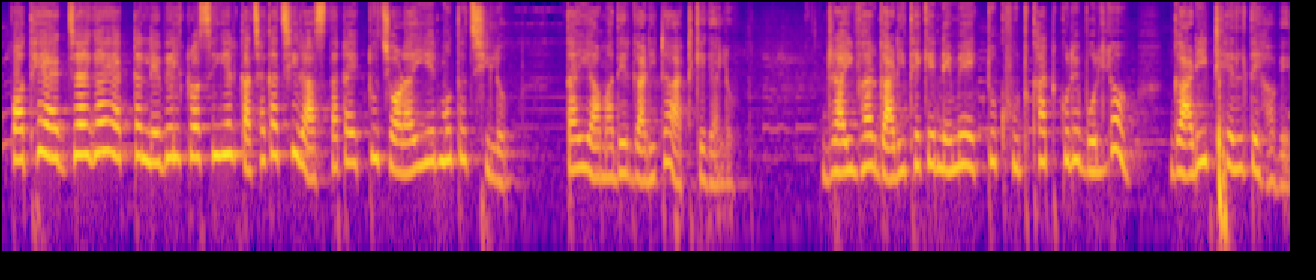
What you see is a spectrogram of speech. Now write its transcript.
পথে এক জায়গায় একটা লেভেল ক্রসিংয়ের কাছাকাছি রাস্তাটা একটু চড়াইয়ের মতো ছিল, তাই আমাদের গাড়িটা আটকে গেল। ড্রাইভার গাড়ি থেকে নেমে একটু খুটখাট করে বলল, গাড়ি ঠেলতে হবে।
